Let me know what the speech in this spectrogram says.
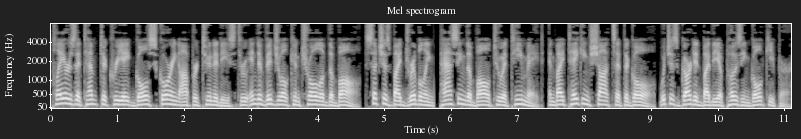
players attempt to create goal-scoring opportunities through individual control of the ball, such as by dribbling, passing the ball to a teammate, and by taking shots at the goal, which is guarded by the opposing goalkeeper.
